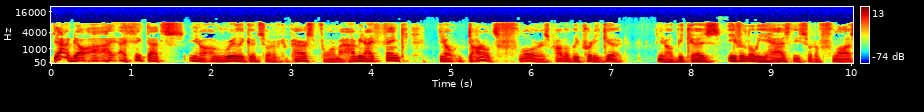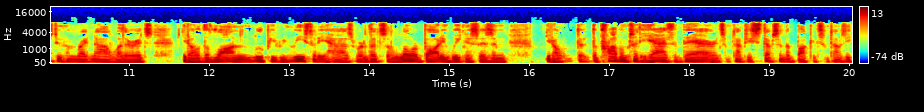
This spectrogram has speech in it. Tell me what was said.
Yeah, no, I, I think that's, you know, a really good sort of comparison for him. I mean, I think, you know, Darnold's floor is probably pretty good you know, because even though he has these sort of flaws to him right now, whether it's, you know, the long loopy release that he has, where that's the lower body weaknesses and, you know, the, the problems that he has there. And sometimes he steps in the bucket. Sometimes he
